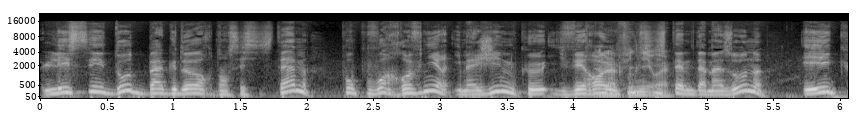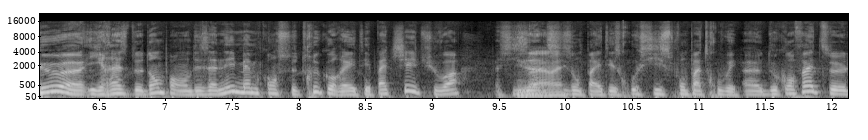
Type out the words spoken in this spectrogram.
laisser d'autres backdoors dans ces systèmes pour pouvoir revenir. Imagine qu'ils vérolent tout le ouais. système d'Amazon et qu'ils restent dedans pendant des années, même quand ce truc aurait été patché, tu vois, s'ils Bah ouais. s'ils ont pas été s'ils se font pas trouver. Euh, donc en fait, euh,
